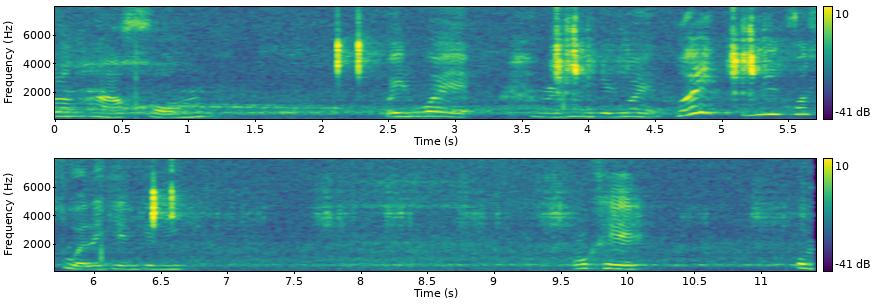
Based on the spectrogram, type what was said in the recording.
กำลังหาของ ไปด้วยทำอะไรพวกนี้ไปด้วย เฮ้ยนี่โคตรสวยเลยเกมเกมนี้ โอเค ผม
